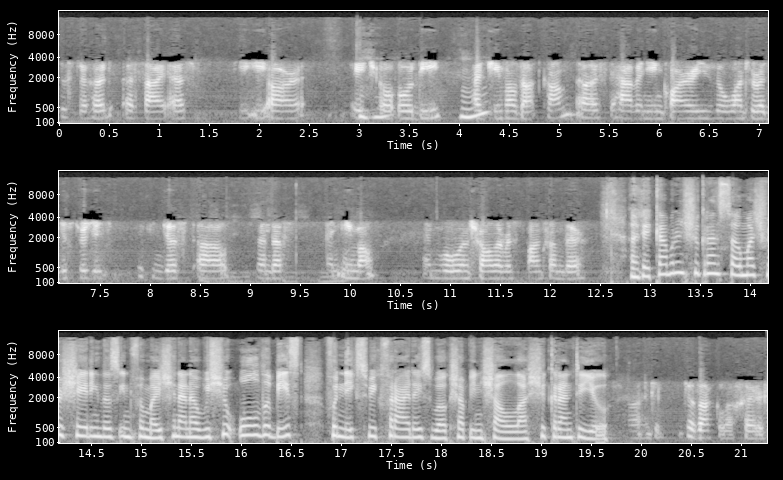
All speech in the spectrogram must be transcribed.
Sisterhood, S-I-S-T-E-R-H-O-O-D, at gmail dot com. Uh, if they have any inquiries or want to register, just, you can just uh, send us an email, and we'll inshallah respond from there. Okay, Kamrun, shukran so much for sharing this information, and I wish you all the best for next week Friday's workshop, inshallah. Shukran to you. Uh, Jazakallah khair.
